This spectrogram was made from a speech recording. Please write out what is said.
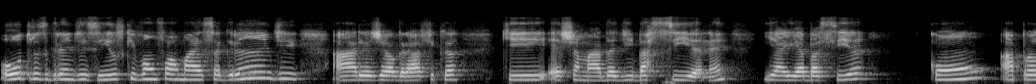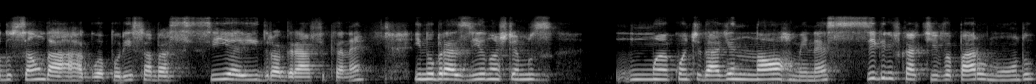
outros grandes rios que vão formar essa grande área geográfica que é chamada de bacia, né? E aí a bacia com a produção da água, por isso a bacia hidrográfica, né? E no Brasil nós temos uma quantidade enorme, né, significativa para o mundo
